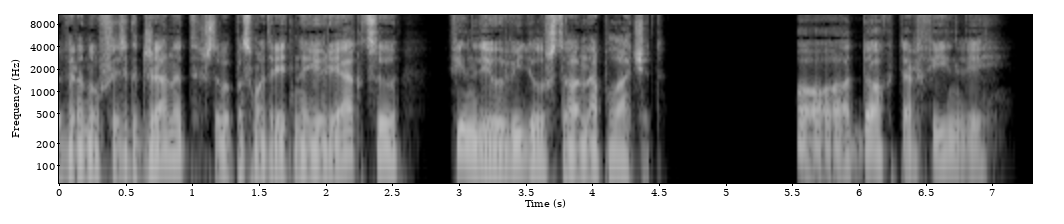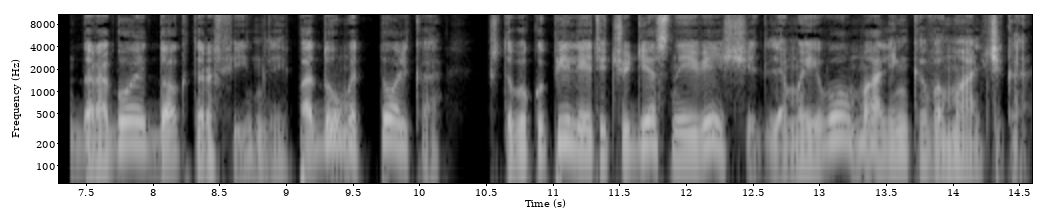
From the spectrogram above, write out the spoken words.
Повернувшись к Джанет, чтобы посмотреть на ее реакцию, Финли увидел, что она плачет. «О, доктор Финли, дорогой доктор Финли, подумать только, чтобы купили эти чудесные вещи для моего маленького мальчика».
